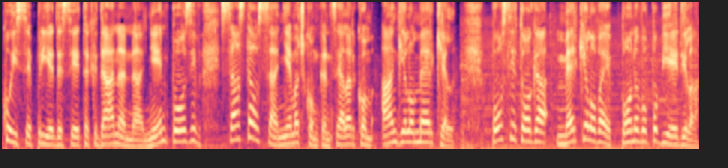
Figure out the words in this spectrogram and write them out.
koji se prije desetak dana na njen poziv sastao sa njemačkom kancelarkom Angelom Merkel. Poslije toga Merkelova je ponovo pobjedila.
